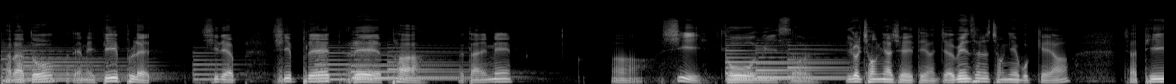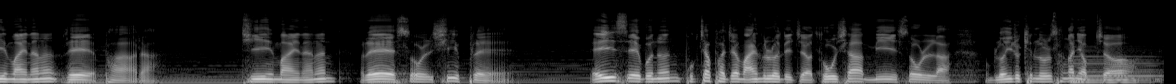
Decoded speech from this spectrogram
파라도 그다음에 B 플랫 C랩 C 플랫 레파 그다음에 어, C 도 미솔 이걸 정리하셔야 돼요. 이제 왼손에서 정리해 볼게요. 자 D 마이너는 레 파라 G 마이너는 레솔 플랫 A7은 복잡하죠. 눌러야 되죠. 도샤 미 솔라. 물론 이렇게 눌러도 상관이 없죠.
